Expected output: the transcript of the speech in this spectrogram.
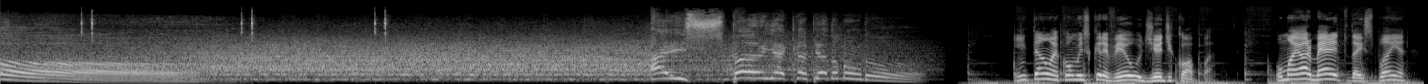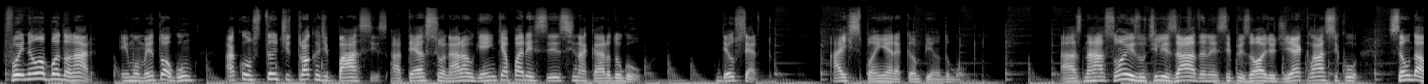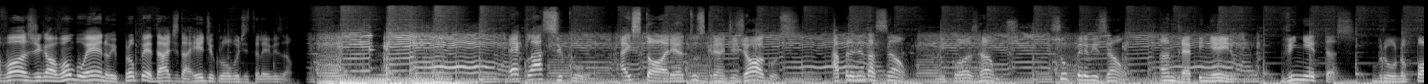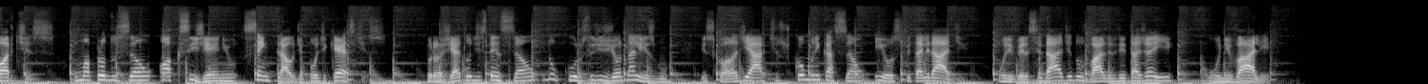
Espanha é campeã do mundo. Então é como escreveu o dia de Copa. O maior mérito da Espanha foi não abandonar, em momento algum, a constante troca de passes até acionar alguém que aparecesse na cara do gol. Deu certo. A Espanha era campeã do mundo. As narrações utilizadas nesse episódio de É Clássico são da voz de Galvão Bueno e propriedade da Rede Globo de televisão. É Clássico, a história dos grandes jogos. Apresentação: Nicolas Ramos. Supervisão: André Pinheiro. Vinhetas: Bruno Portes. Uma produção Oxigênio Central de Podcasts. Projeto de extensão do curso de jornalismo, Escola de Artes, Comunicação e Hospitalidade. Universidade do Vale do Itajaí, Univale.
